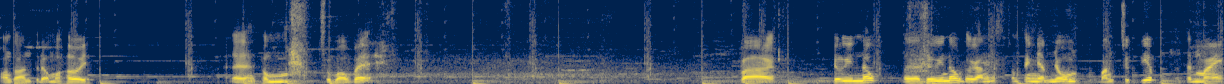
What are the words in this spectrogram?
hoàn toàn tự động bằng hơi. Đây là hệ thống trục bảo vệ. Và thước inox đây là thước inox được gắn trong thanh nẹp nhôm bắn trực tiếp ở thân máy.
